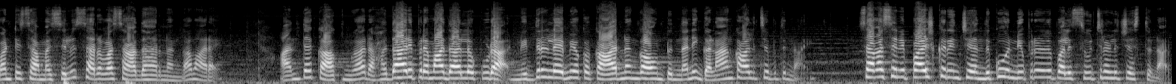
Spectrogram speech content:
వంటి సమస్యలు సర్వసాధారణంగా మారాయి. అంతేకాకుండా రహదారి ప్రమాదాల్లో కూడా నిద్రలేమి ఒక కారణంగా ఉంటుందని గణాంకాలు చెబుతున్నాయి. సమస్యని పరిష్కరించేందుకు నిపుణులు పలు సూచనలు చేస్తున్నారు.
